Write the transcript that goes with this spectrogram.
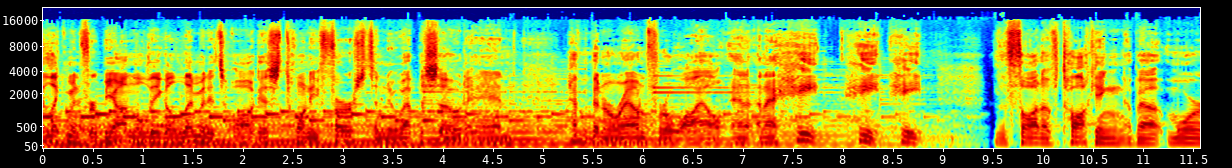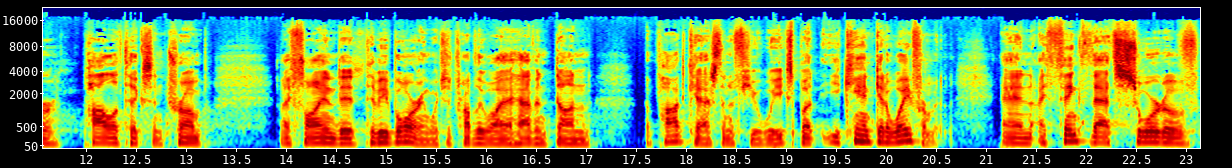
Lichtman for Beyond the Legal Limit. It's August 21st, a new episode, and haven't been around for a while. And, and I hate, hate, hate the thought of talking about more politics and Trump. I find it to be boring, which is probably why I haven't done a podcast in a few weeks, but you can't get away from it. And I think that's sort of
